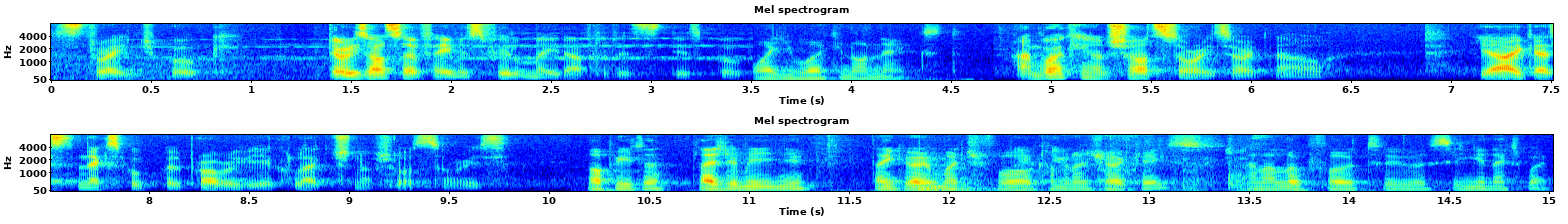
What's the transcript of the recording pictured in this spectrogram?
strange book. There is also a famous film made after this, this book. What are you working on next? I'm working on short stories right now. Yeah, I guess the next book will probably be a collection of short stories. Well, Peter, pleasure meeting you. Thank you very much for coming on Showcase, and I look forward to seeing your next work.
